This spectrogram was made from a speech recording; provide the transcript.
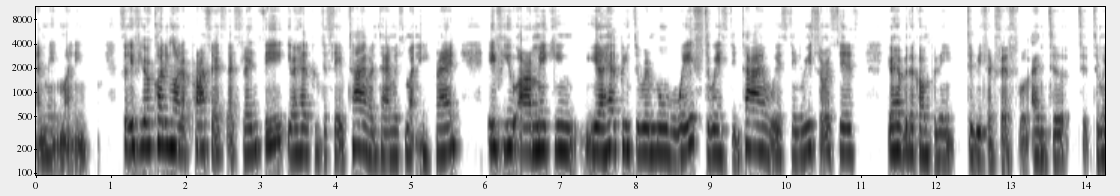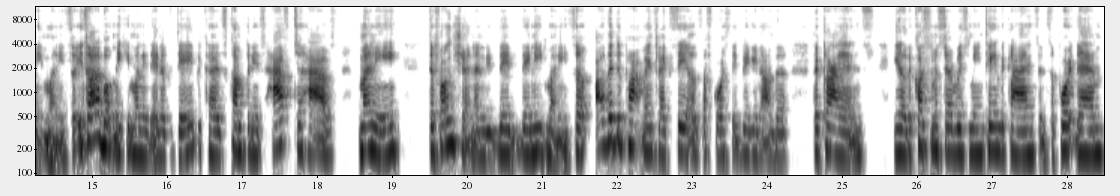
and make money. So if you're cutting out a process that's lengthy, you're helping to save time and time is money, right? If you are making, you're helping to remove waste, wasting time, wasting resources, you're helping the company to be successful and to, to, to make money. So it's all about making money at the end of the day because companies have to have money to function and they, they need money. So other departments like sales, of course, they begin on the, the clients, you know, the customer service, maintain the clients and support them.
